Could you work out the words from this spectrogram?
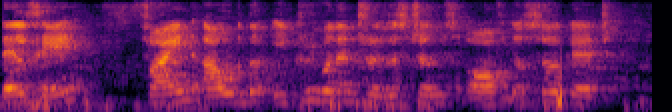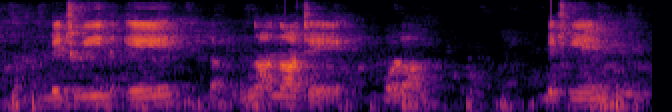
they'll say find out the equivalent resistance of the circuit between a not not a hold on between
